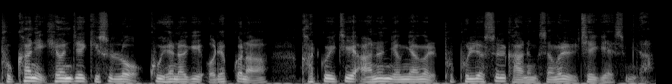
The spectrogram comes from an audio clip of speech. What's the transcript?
북한이 현재 기술로 구현하기 어렵거나 갖고 있지 않은 역량을 부풀렸을 가능성을 제기했습니다.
